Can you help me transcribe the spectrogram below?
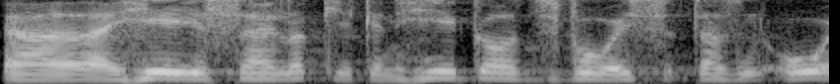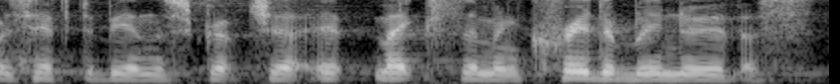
uh, they hear you say, Look, you can hear God's voice. It doesn't always have to be in the scripture. It makes them incredibly nervous.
